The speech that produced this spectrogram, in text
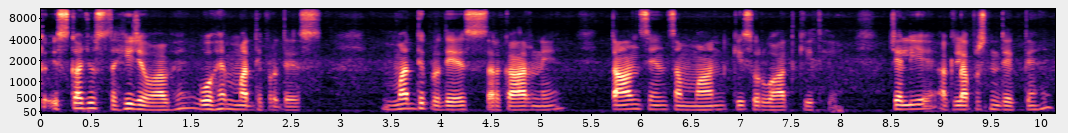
तो इसका जो सही जवाब है, वो है मध्य प्रदेश। मध्य प्रदेश सरकार ने तानसेन सम्मान की शुरुआत की थी। चलिए अगला प्रश्न देखते हैं।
